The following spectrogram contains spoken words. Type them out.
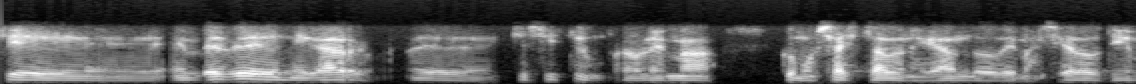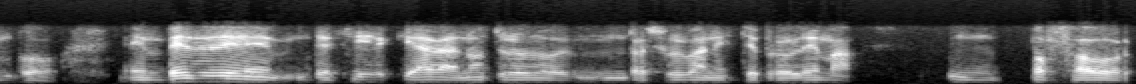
que en vez de negar eh, que existe un problema como se ha estado negando demasiado tiempo, en vez de decir que hagan otro, resuelvan este problema, mm, por favor,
